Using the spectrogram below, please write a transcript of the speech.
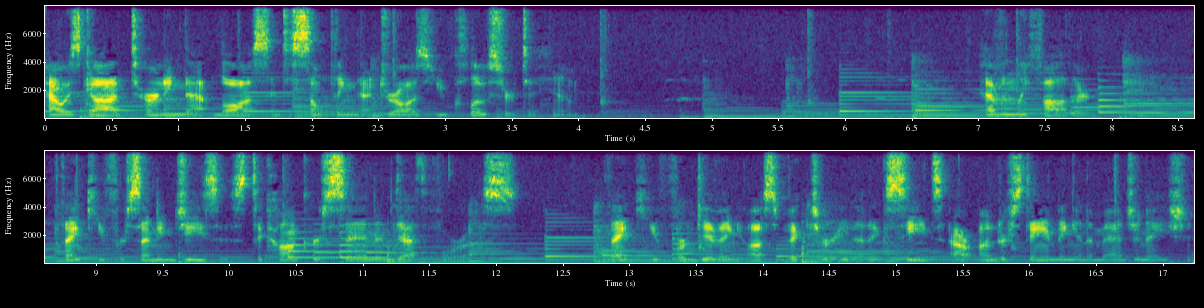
How is God turning that loss into something that draws you closer to Him? Heavenly Father, thank you for sending Jesus to conquer sin and death for us. Thank you for giving us victory that exceeds our understanding and imagination.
